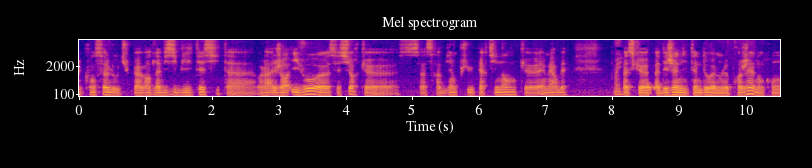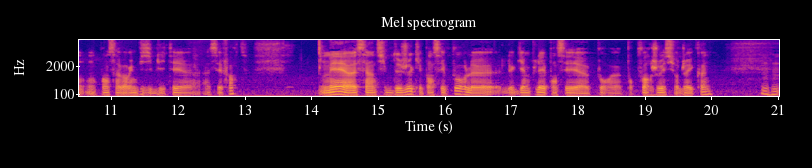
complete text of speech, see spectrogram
une console où tu peux avoir de la visibilité si tu as voilà. Genre Ivo euh, c'est sûr que ça sera bien plus pertinent que MRB parce que bah, déjà Nintendo aime le projet donc on, pense avoir une visibilité euh, assez forte. Mais euh, c'est un type de jeu qui est pensé pour le, le gameplay est pensé pour pour pouvoir jouer sur Joy-Con. Mhm.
